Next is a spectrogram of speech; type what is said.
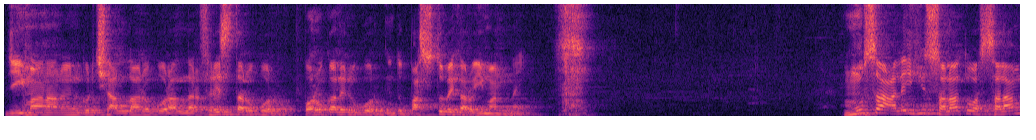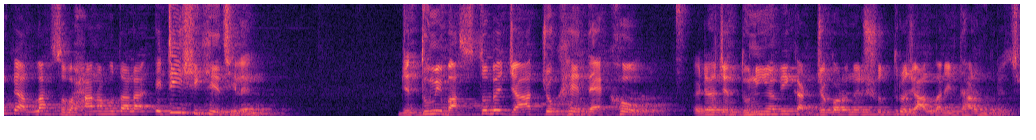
যে ইমান আনয়ন করছি আল্লাহর ওপর আল্লাহর ফেরেস্তার উপর, পরকালের উপর, কিন্তু বাস্তবে কারও ইমান নাই। মুসা আলাইহি সালাতু সালামকে আল্লাহ সুবহানাহু তাআলা এটাই শিখিয়েছিলেন যে তুমি বাস্তবে যা চোখে দেখো, এটা হচ্ছে দুনিয়াবি কার্যকরণের সূত্র যা আল্লাহ নির্ধারণ করেছে।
